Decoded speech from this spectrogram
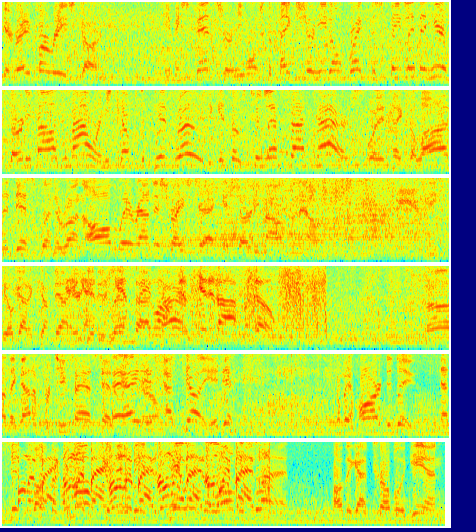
Get ready for a restart. Jimmy Spencer, he wants to make sure he don't break the speed limit here, 30 miles an hour. He comes to pit road to get those two left side tires. Boy, it takes a lot of discipline to run all the way around this racetrack at 30 miles an hour. And he's still got to come down here and get his left side tires. Just get it off and go. Uh, they got him for too fast, Ed. Hey, I- I'm telling you, it just it's gonna be hard to do. Now, since it's Roll on the back, roll it back, caution, it'll be back, at the tail end of the back, roll it longest back. line. Oh, they got trouble again,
